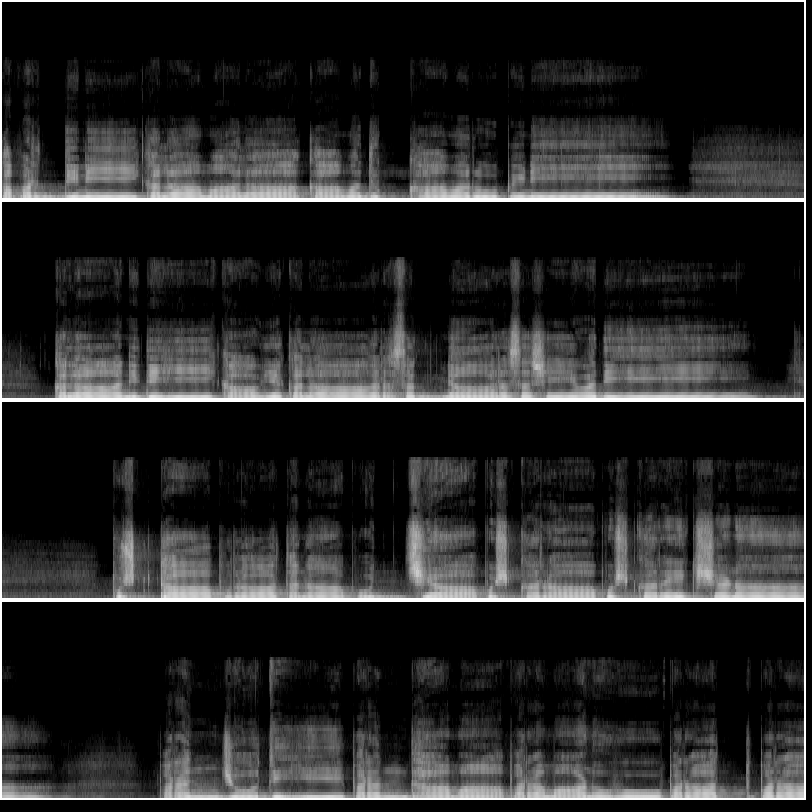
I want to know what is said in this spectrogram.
कपर्दिनी कलामाला कामदुःखामरूपिणी। कलानिधिः काव्यकला रसज्ञा रससेवदिः पुष्टा पुरातना पूज्या पुष्करा पुष्करेक्षणा। परञ्ज्योतिः परन्धामा परमाणुः परात्परा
